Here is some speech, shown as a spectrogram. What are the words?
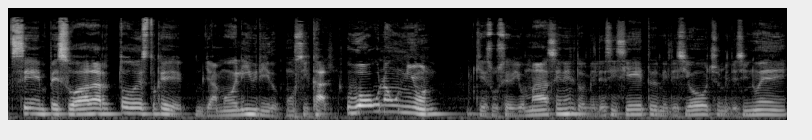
se empezó a dar todo esto que llamó el híbrido musical. Hubo una unión que sucedió más en el 2017, 2018, 2019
